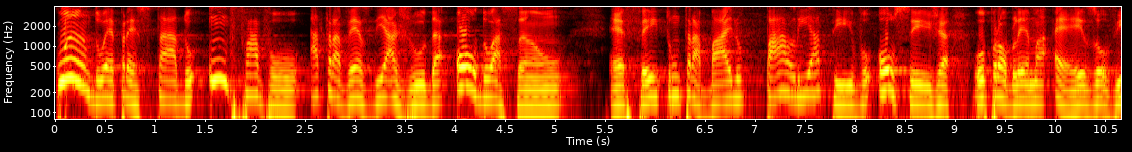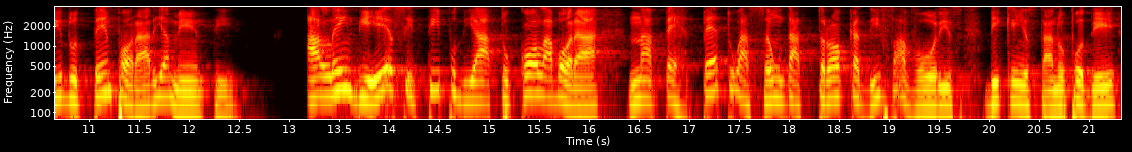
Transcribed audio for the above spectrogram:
Quando é prestado um favor através de ajuda ou doação, é feito um trabalho paliativo, ou seja, o problema é resolvido temporariamente. Além de esse tipo de ato colaborar na perpetuação da troca de favores de quem está no poder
